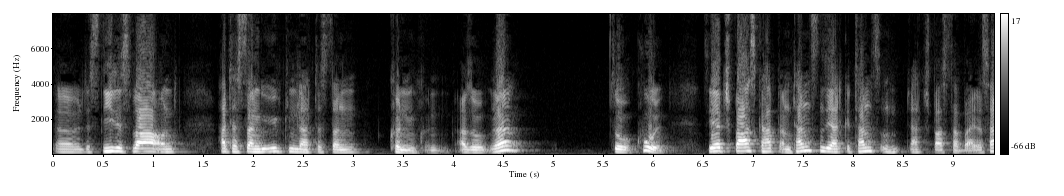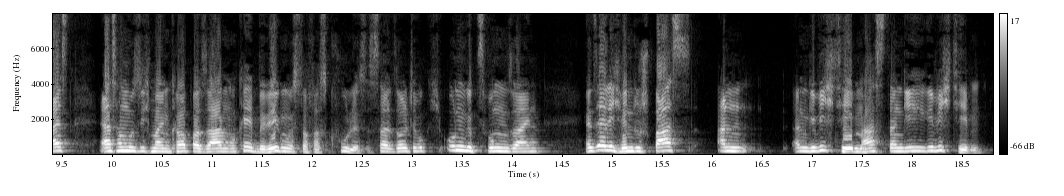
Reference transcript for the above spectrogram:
äh, des Liedes war und hat das dann geübt und hat das dann können können. Also, ne? So, cool. Sie hat Spaß gehabt am Tanzen, sie hat getanzt und hat Spaß dabei. Das heißt, erstmal muss ich meinem Körper sagen, okay, Bewegung ist doch was Cooles. Es sollte wirklich ungezwungen sein. Ganz ehrlich, wenn du Spaß an, an Gewichtheben hast, dann geh Gewichtheben.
